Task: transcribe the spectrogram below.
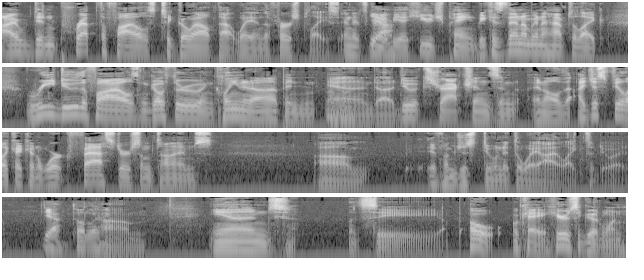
I didn't prep the files to go out that way in the first place, and it's going to Yeah. be a huge pain because then I'm going to have to like redo the files and go through and clean it up and Mm-hmm. and uh, do extractions and and all that. I just feel like I can work faster sometimes. Um, if I'm just doing it the way I like to do it. Yeah, totally. Um, and let's see. Oh, okay. Here's a good one.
